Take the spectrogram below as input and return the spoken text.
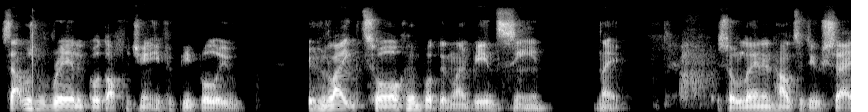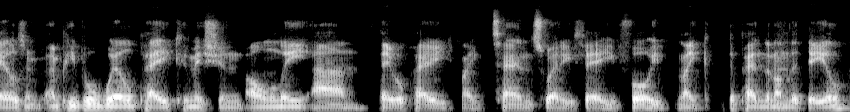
So that was a really good opportunity for people who who like talking but didn't like being seen. Like so learning how to do sales and, and people will pay commission only and they will pay like 10, 20, 30, 40, like depending on the deal.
